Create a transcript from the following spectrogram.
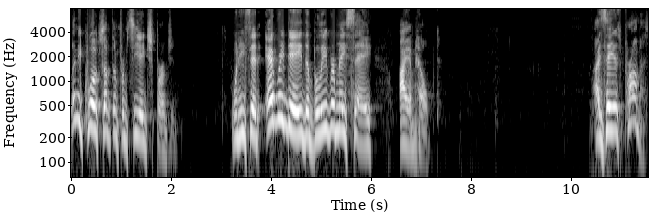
Let me quote something from C.H. Spurgeon when he said, Every day the believer may say, I am helped. Isaiah's promise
